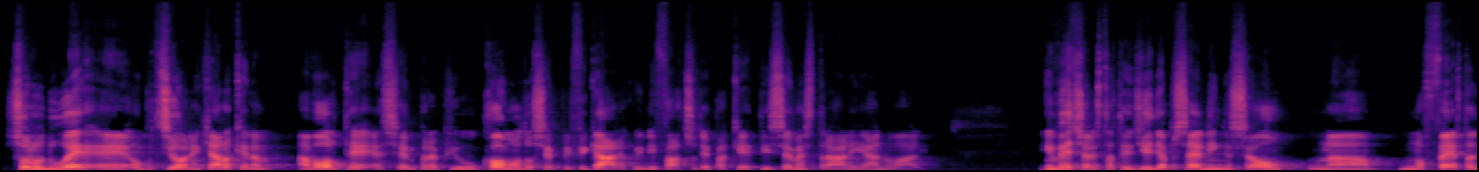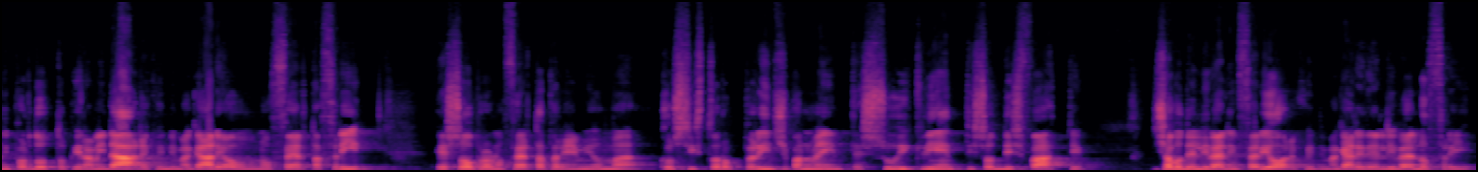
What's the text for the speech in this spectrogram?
Sono due eh, opzioni, è chiaro che a volte è sempre più comodo semplificare, quindi faccio dei pacchetti semestrali e annuali. Invece le strategie di upselling, se ho una, un'offerta di prodotto piramidale, quindi magari ho un'offerta free e sopra un'offerta premium consistono principalmente sui clienti soddisfatti, diciamo del livello inferiore, quindi magari del livello free,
